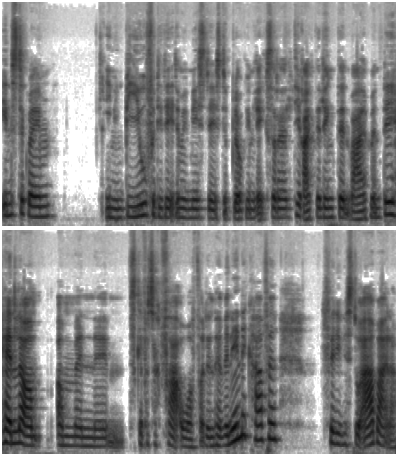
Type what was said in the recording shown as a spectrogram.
Instagram i min bio, fordi det er et af mine mest læste blogindlæg, så der er direkte link den vej. Men det handler om, om man øh, skal få sagt fra over for den her venindekaffe, fordi hvis du arbejder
